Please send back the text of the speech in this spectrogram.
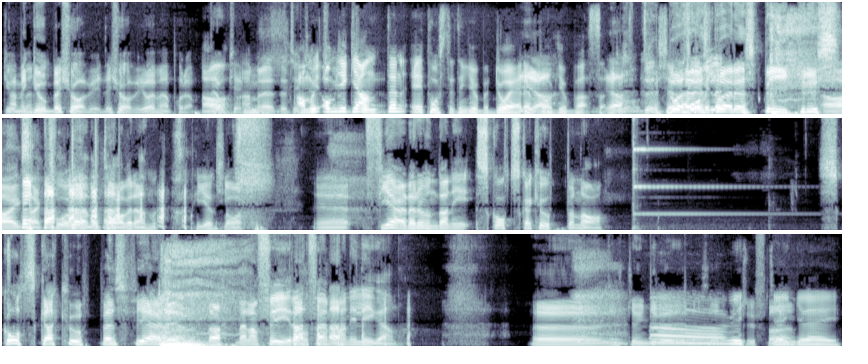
Ja, men gubbe kör vi, det kör vi. Jag är med på det. Ja, det är okej. ja, men det, det om, om giganten är positiv till en gubbe, då är det en Ja. bra gubbe alltså. Ja, Då då, är vi då är det en spikkryss. Ja, exakt. Får vi den, då tar vi den. Helt klart. Eh, fjärde rundan i Skotska kuppen då. Skotska cupens fjärde runda. Mellan fyran och femman i ligan. Uh, vilken grej Ah, alltså. Fy vilken grej.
